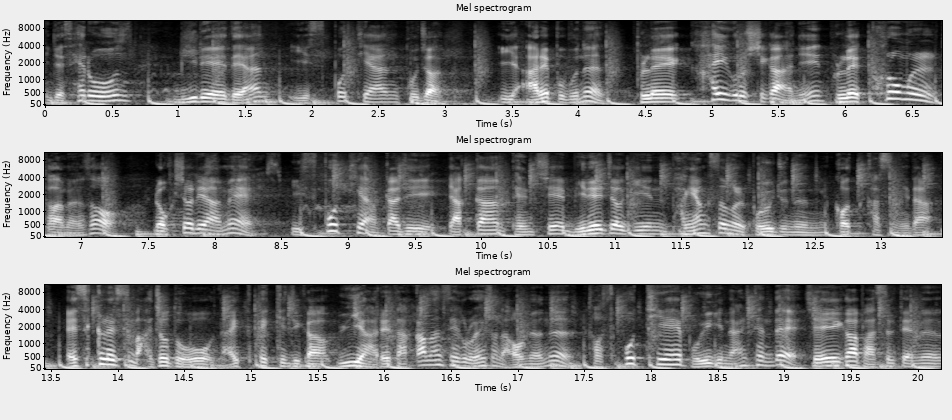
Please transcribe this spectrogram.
이제 새로운 미래에 대한 이 스포티한 도전 이 아랫부분은 블랙 하이그로시가 아닌 블랙 크롬을 더하면서 럭셔리함에 이 스포티함까지 약간 벤츠의 미래적인 방향성을 보여주는 것 같습니다. S클래스마저도 나이트 패키지가 위아래 다 까만색으로 해서 나오면은 더 스포티해 보이기는 할 텐데 제가 봤을 때는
